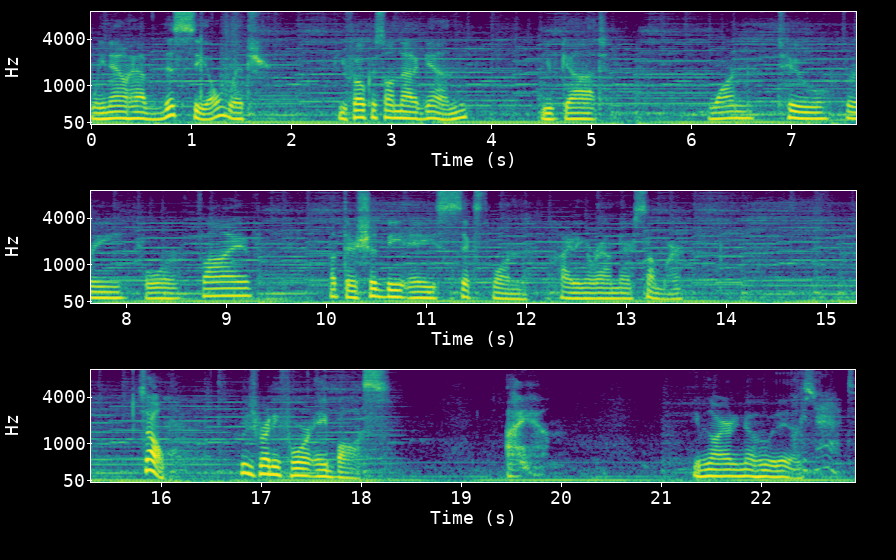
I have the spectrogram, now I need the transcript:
we now have this seal, which, if you focus on that again, you've got one, two, three, four, five, but there should be a sixth one hiding around there somewhere. So, Who's ready for a boss? I am. Even though I already know who it Look at is. that.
